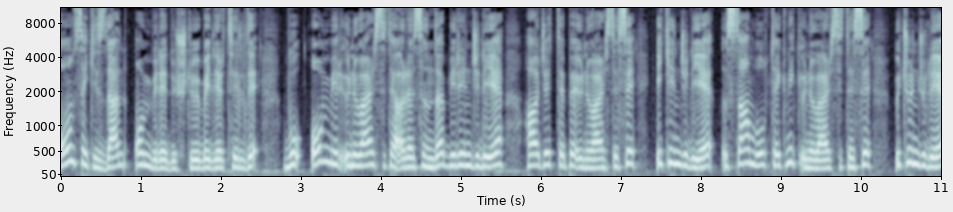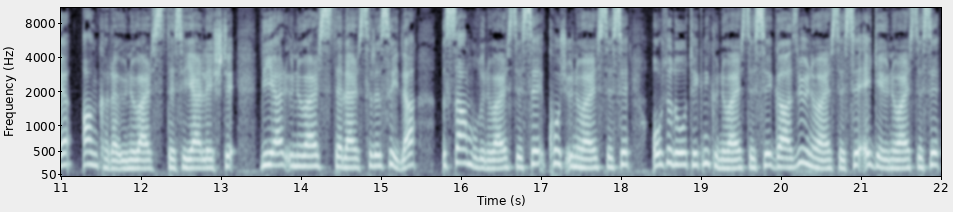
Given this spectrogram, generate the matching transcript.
18'den 11'e düştüğü belirtildi. Bu 11 üniversite arasında birinciliğe Hacettepe Üniversitesi, ikinciliğe İstanbul Teknik Üniversitesi, üçüncülüğe Ankara Üniversitesi yerleşti. Diğer üniversiteler sırasıyla İstanbul Üniversitesi, Koç Üniversitesi, Orta Doğu Teknik Üniversitesi, Gazi Üniversitesi, Ege Üniversitesi,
